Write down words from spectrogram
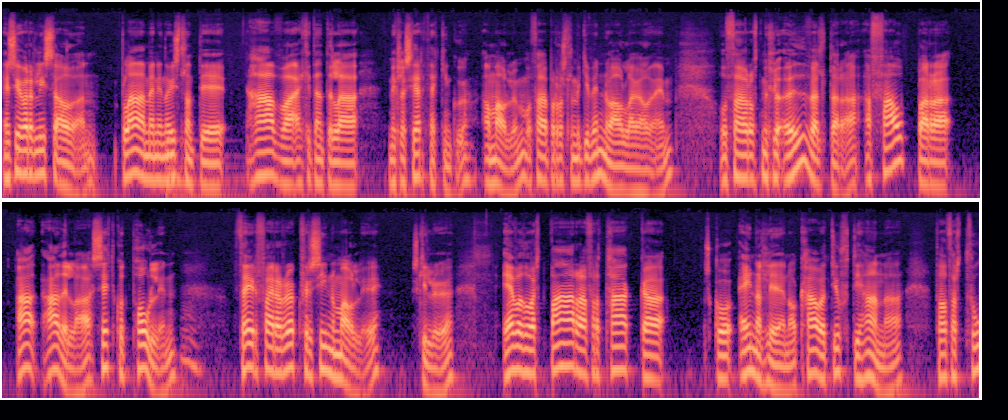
eins og ég var að lýsa á þann blaðamennin á Íslandi hafa ekkit endilega mikla sérþekkingu á málum og það er bara rosalega mikið vinnu álaga á þeim og það er oft miklu auðveldara að fá bara að, aðila, sitt hvort pólinn þeir færa rauk fyrir sínu máli skilur ef að þú ert bara að fara að taka sko eina hliðina og kafa djúft í hana þá þarf þú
